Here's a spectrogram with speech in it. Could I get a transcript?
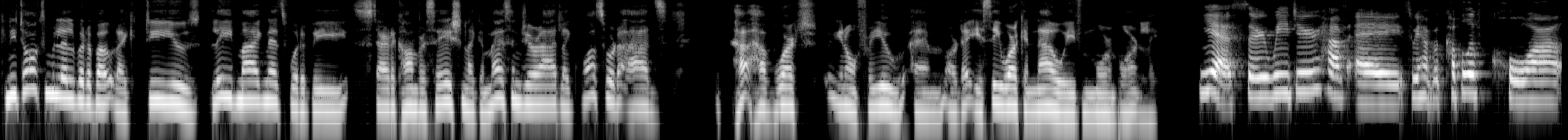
can you talk to me a little bit about like, do you use lead magnets? Would it be start a conversation like a messenger ad? Like what sort of ads ha- have worked, you know, for you um, or that you see working now, even more importantly? Yeah, so we do have a so we have a couple of core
